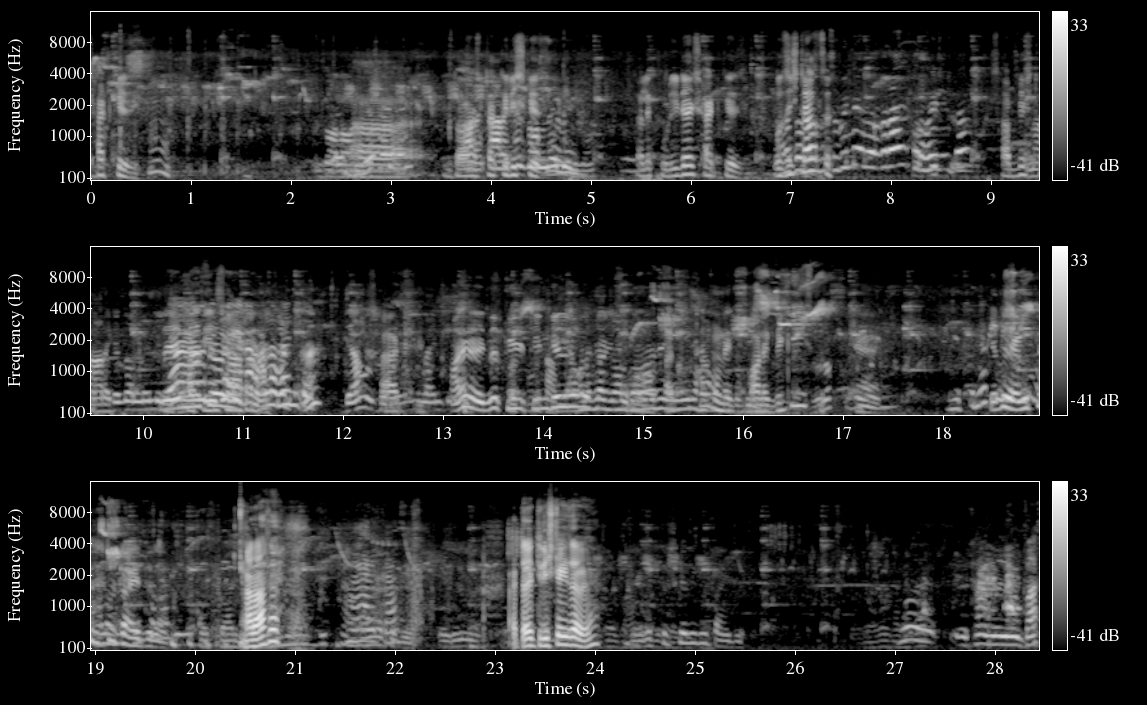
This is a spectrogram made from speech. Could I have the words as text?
ষাট কেজি। দশটা তিরিশ কেজি। তাহলে কুড়িটাই ষাট কেজি। পঁচিশটা আছে? ছাব্বিশটা। অনেক বেশি। হ্যাঁ। আর আছে? আচ্ছা তাহলে তিরিশ হ্যাঁ? কেজি যাবে বাস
